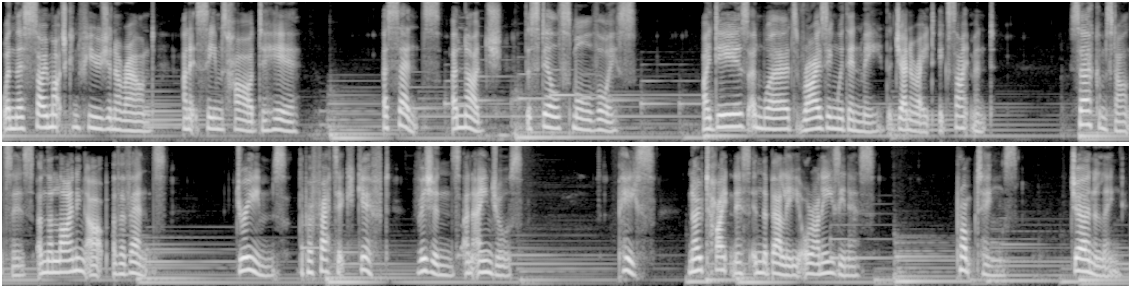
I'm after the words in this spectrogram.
when there's so much confusion around and it seems hard to hear a sense, a nudge, the still small voice. Ideas and words rising within me that generate excitement. Circumstances and the lining up of events. Dreams, the prophetic gift, visions and angels. Peace, no tightness in the belly or uneasiness. Promptings. Journaling.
